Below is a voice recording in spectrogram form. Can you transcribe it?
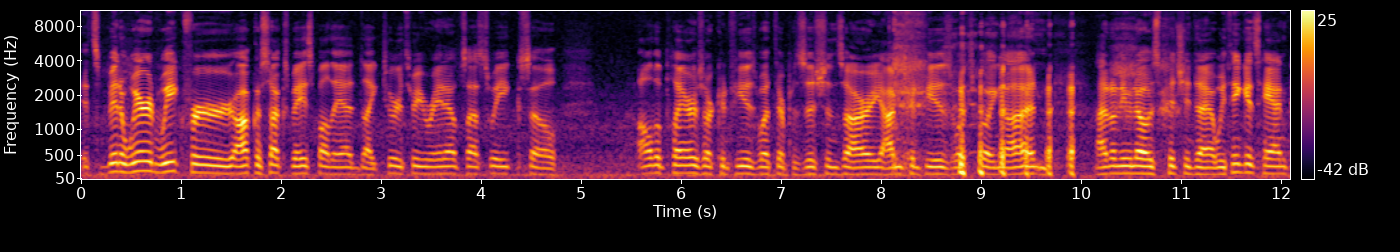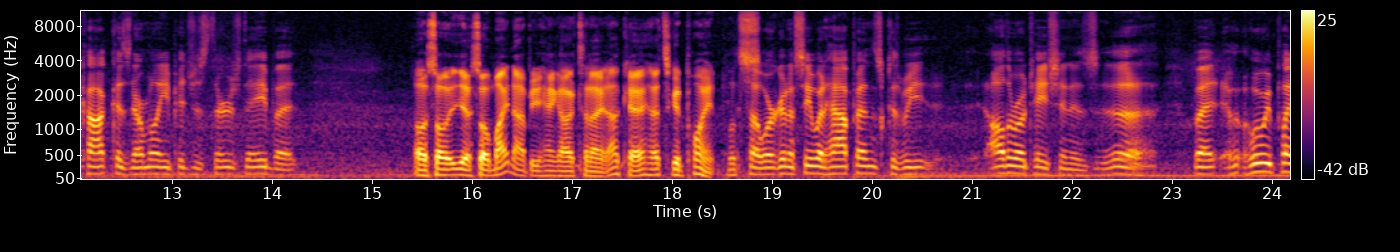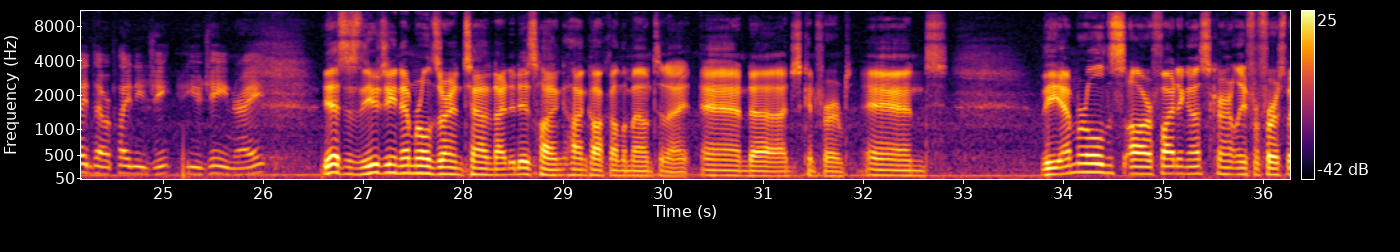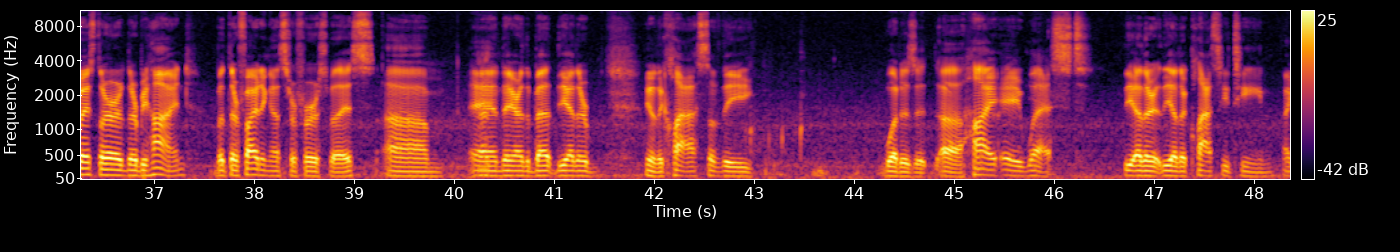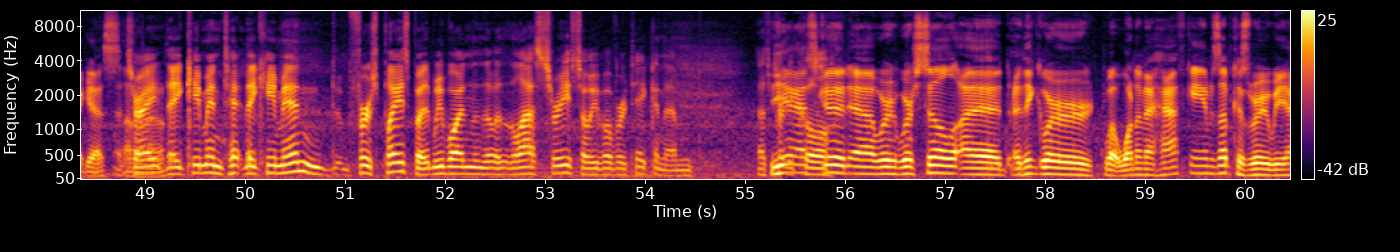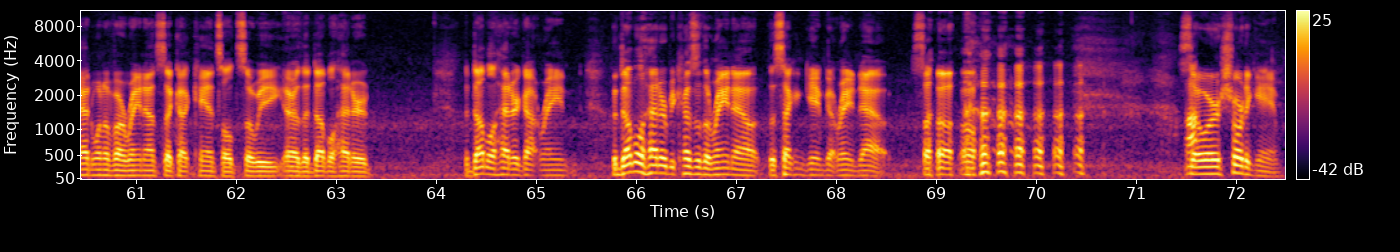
it's been a weird week for Aqua Sox baseball. They had like two or three rainouts last week. So, all the players are confused what their positions are. I'm confused what's going on. I don't even know who's pitching tonight. We think it's Hancock because normally he pitches Thursday, but Oh, so yeah, so it might not be Hancock tonight. Okay, that's a good point. Let's, so we're going to see what happens because we all the rotation is. Ugh. But who are we playing tonight? We're playing Eugene, Eugene right? Yes, the Eugene Emeralds are in town tonight. It is Han- Hancock on the mound tonight, and uh, just confirmed. And the Emeralds are fighting us currently for first base. They're they're behind, but they're fighting us for first base. Um, and they are the bet the other, you know, the class of the what is it? Uh, High A West. The other the other classy team, I guess. That's don't right. know. They came in. They came in first place, but we won the, the last three, so we've overtaken them. That's pretty yeah, cool. it's good. Uh, we're we're still. Uh, I think we're what one and a half games up because we we had one of our rainouts that got canceled. So we are the double header. The double header got rain. The double header because of the rainout. The second game got rained out. So so we're short a game.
